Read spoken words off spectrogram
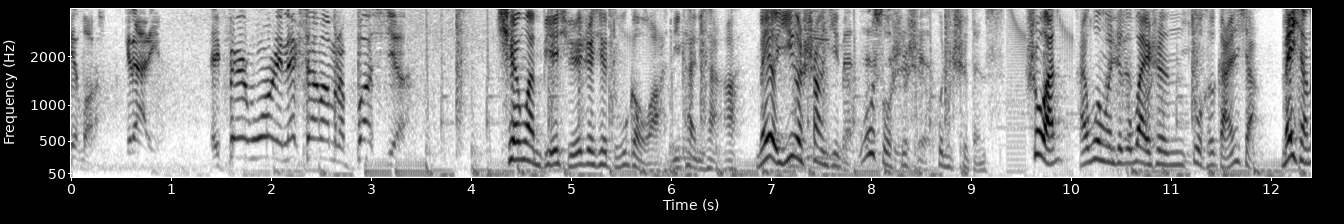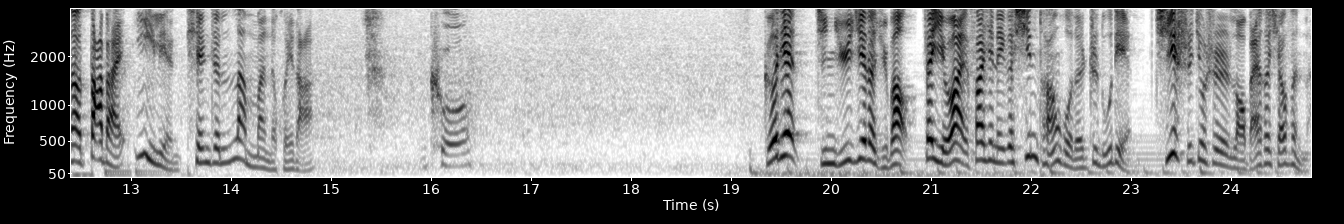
Get lost. Get out of here. Hey, fair warning, next time I'm gonna bust you. 千万别学这些赌狗啊！你看，你看啊，没有一个上进的，无所事事，混吃等死。说完，还问问这个外甥作何感想。没想到大白一脸天真烂漫的回答。Cool. 隔天，警局接到举报，在野外发现了一个新团伙的制毒点，其实就是老白和小粉了。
